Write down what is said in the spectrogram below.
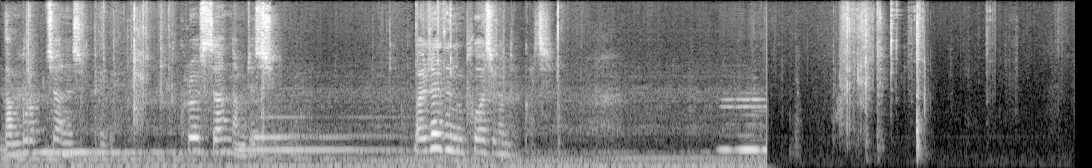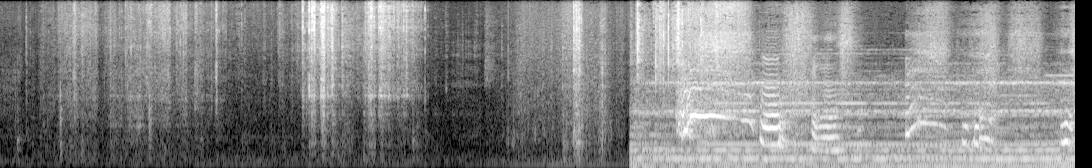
남부럽지 않은 스펙에 그럴싸한 남자친구. 말 잘 듣는 부하 직원들까지. 我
